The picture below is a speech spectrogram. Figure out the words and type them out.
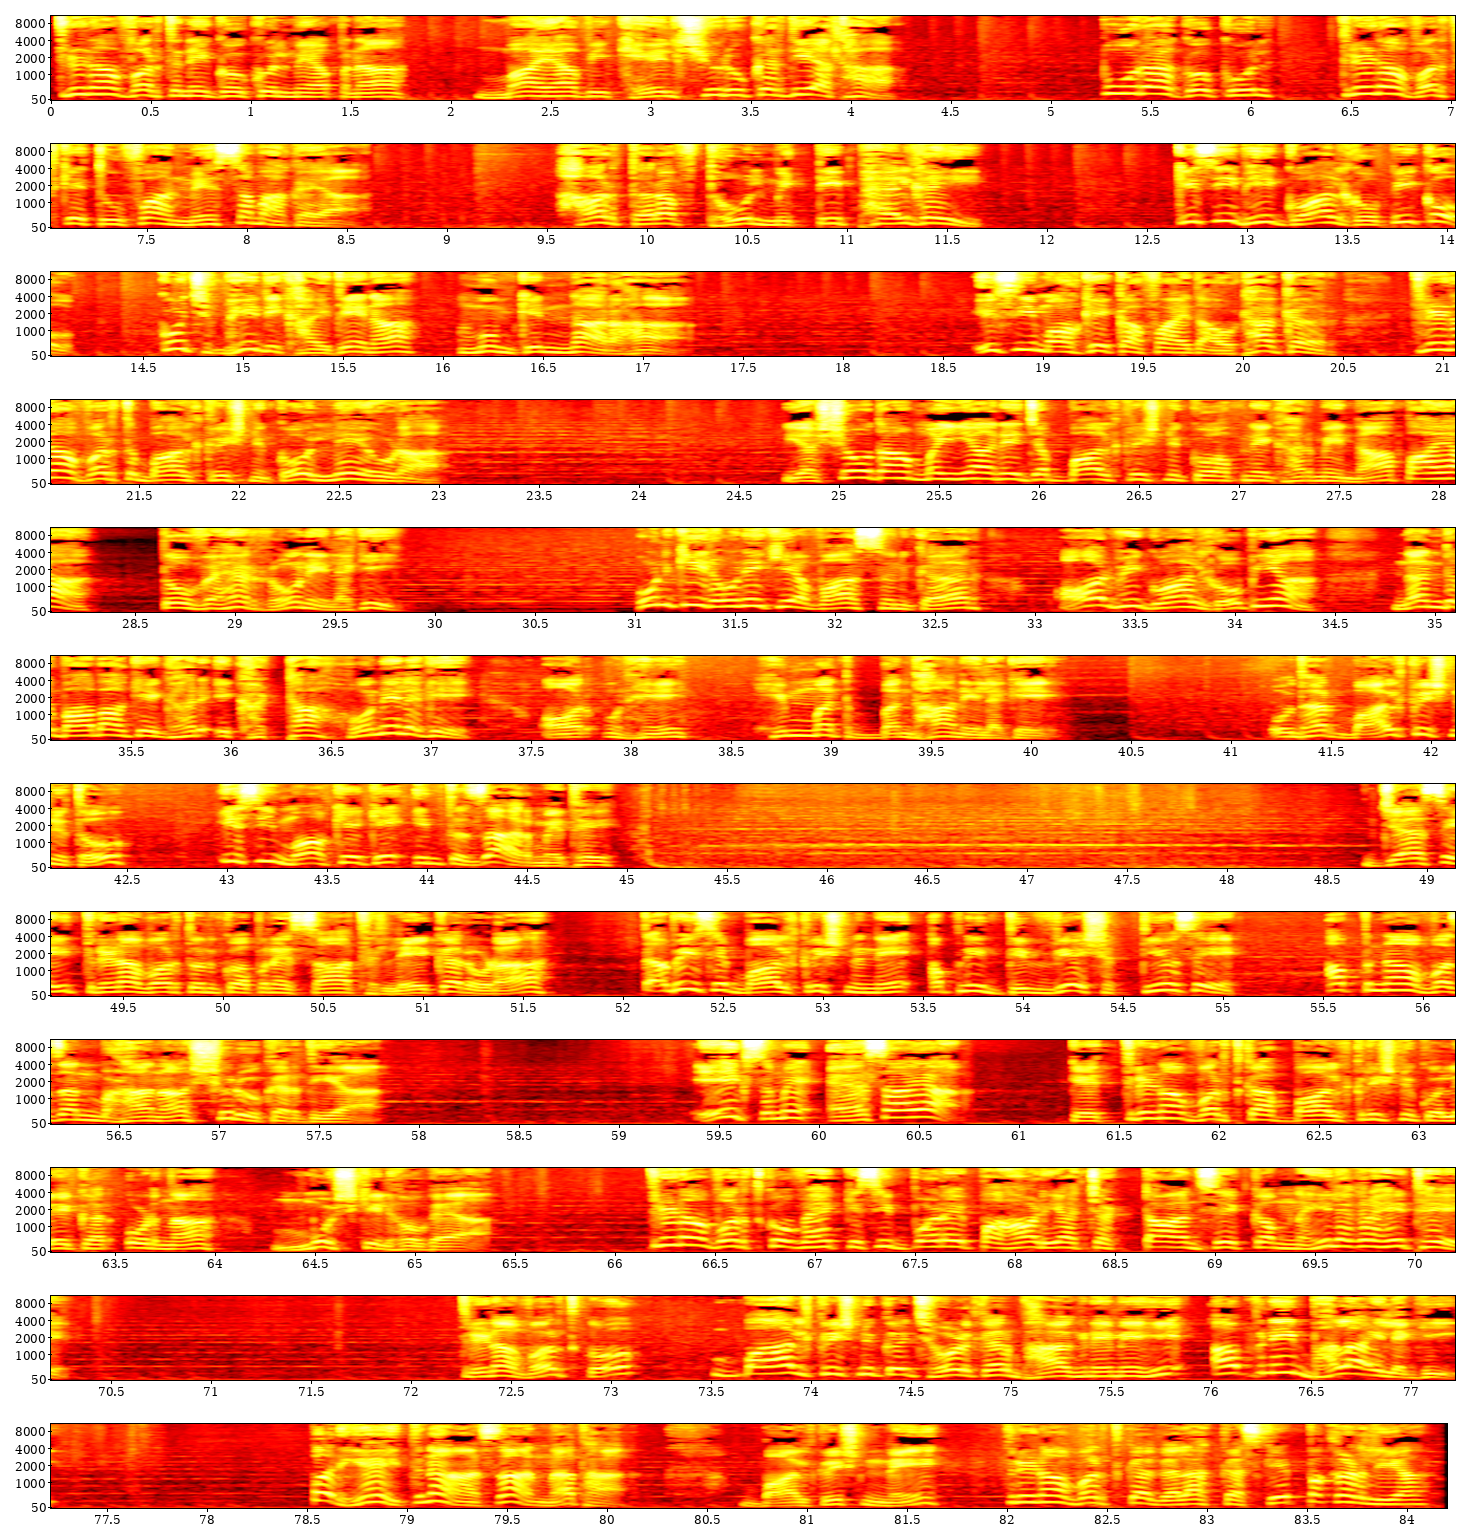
तृणावर्त ने गोकुल में अपना मायावी खेल शुरू कर दिया था। पूरा गोकुल तृणावर्त के तूफ़ान में समा गया। हर तरफ़ धूल मिट्टी फैल गई। किसी भी ग्वाल गोपी को कुछ भी दिखाई देना मुमकिन ना रहा। इसी मौके का फ़ायदा उठाकर तृणावर्त बाल कृष्ण को ले उड़ा। यशोदा मैया ने जब बाल कृष्ण को अपने घर में ना पाया तो वह रोने लगी। उनकी रोने की आवाज़ सुनकर और भी ग्वाल गोपियाँ नंद बाबा के घर इकट्ठा होने लगे और उन्हें हिम्मत बंधाने लगे। उधर बालकृष्ण तो इसी मौके के इंतज़ार में थे। जैसे ही तृणावर्त उनको अपने साथ लेकर उड़ा, तभी से बालकृष्ण ने अपनी दिव्य शक्तियों से अपना वज़न बढ़ाना शुरू कर दिया। एक समय ऐसा आया कि तृणावर्त का बाल कृष्ण को लेकर उड़ना मुश्किल हो गया। तृणावर्त को वह किसी बड़े पहाड़ या चट्टान से कम नहीं लग रहे थे। तृणावर्त को बाल कृष्ण को छोड़कर भागने में ही अपनी भलाई लगी। पर यह इतना आसान न था। बालकृष्ण ने तृणावर्त का गला कसके पकड़ लिया।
